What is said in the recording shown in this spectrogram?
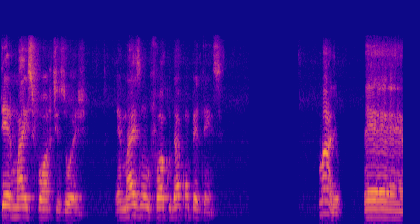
ter mais fortes hoje. É mais no foco da competência. Mário, é,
